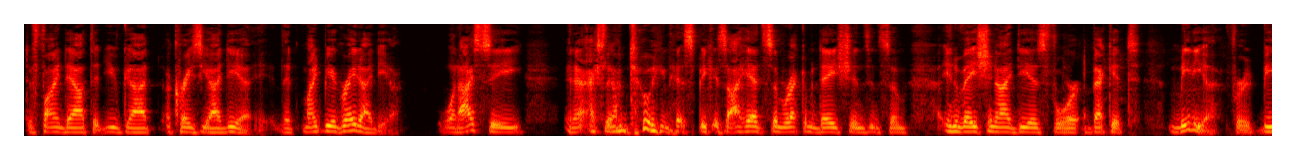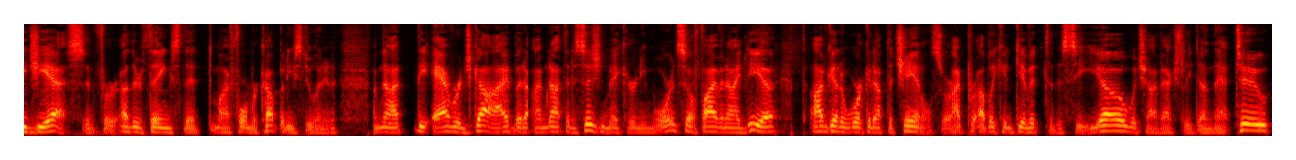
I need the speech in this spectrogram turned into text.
to find out that you've got a crazy idea that might be a great idea. What I see and actually, I'm doing this because I had some recommendations and some innovation ideas for Beckett Media, for BGS, and for other things that my former company's doing. And I'm not the average guy, but I'm not the decision maker anymore. And so if I have an idea, I've got to work it up the channels, or I probably could give it to the CEO, which I've actually done that too.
